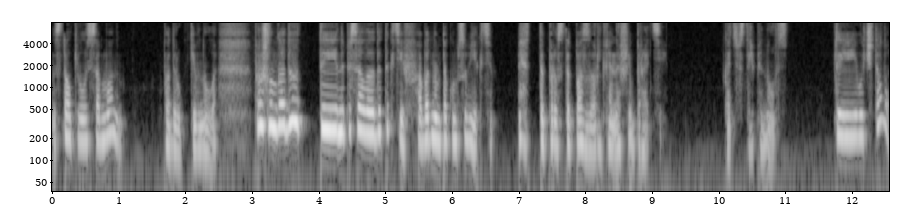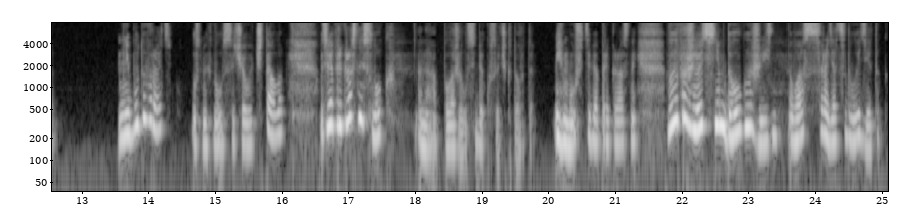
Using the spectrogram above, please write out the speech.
сталкивалась с обманом». Подруга кивнула. «В прошлом году ты написала детектив об одном таком субъекте. Это просто позор для нашей братьи». Катя встрепенулась. «Ты его читала?» «Не буду врать», — усмехнулась Сычева. «Читала. У тебя прекрасный слог». Она положила себе кусочек торта. «И муж у тебя прекрасный. Вы проживете с ним долгую жизнь. У вас родятся двое деток».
